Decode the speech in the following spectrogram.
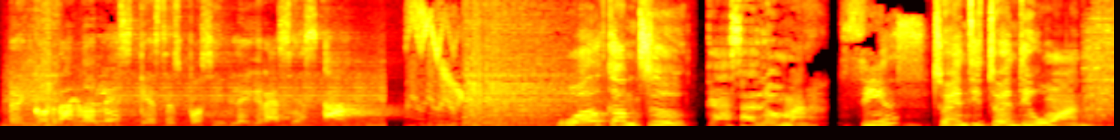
recordándoles que esto es posible gracias a... Welcome to Casa Loma since 2021.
